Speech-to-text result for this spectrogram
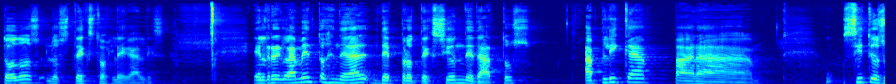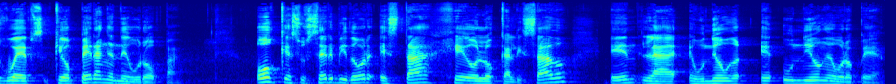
todos los textos legales. El Reglamento General de Protección de Datos aplica para sitios web que operan en Europa o que su servidor está geolocalizado en la Unión, eh, Europea.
